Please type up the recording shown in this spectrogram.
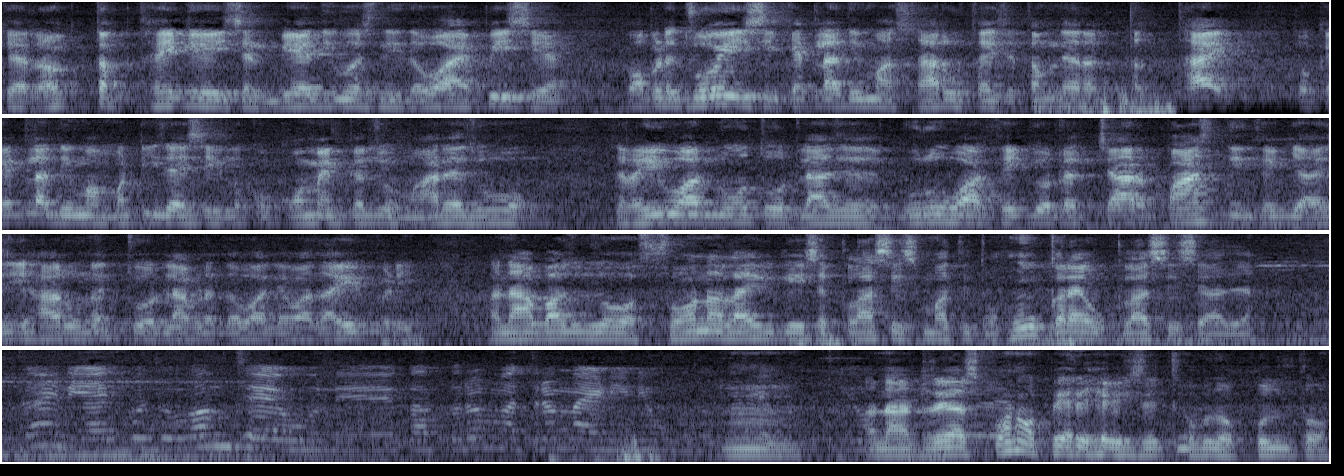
કે રક્તક થઈ ગઈ છે ને બે દિવસની દવા આપી છે. તો આપણે જોઈએ છીએ કેટલા દીમાં સારું થાય છે. તમને રક્તક થાય તો કેટલા દીમાં મટી જાય છે એ લોકો કોમેન્ટ કરજો. મારે જુઓ. રવિવારનું નહોતો એટલે આજે ગુરુવાર થઈ ગયો એટલે ચાર પાંચ દી થઈ ગયા. હજી સારું નથી થયું એટલે આપણે દવા લેવા જ આવી પડી. અને આ બાજુ જો સોનલ આવી ગઈ છે ક્લાસીસમાંથી તો શું કરાયું ક્લાસીસ આજે? હમ. અને આ ડ્રેસ કોનો પહેરી આવી છે? એટલો બધો ખુલતો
